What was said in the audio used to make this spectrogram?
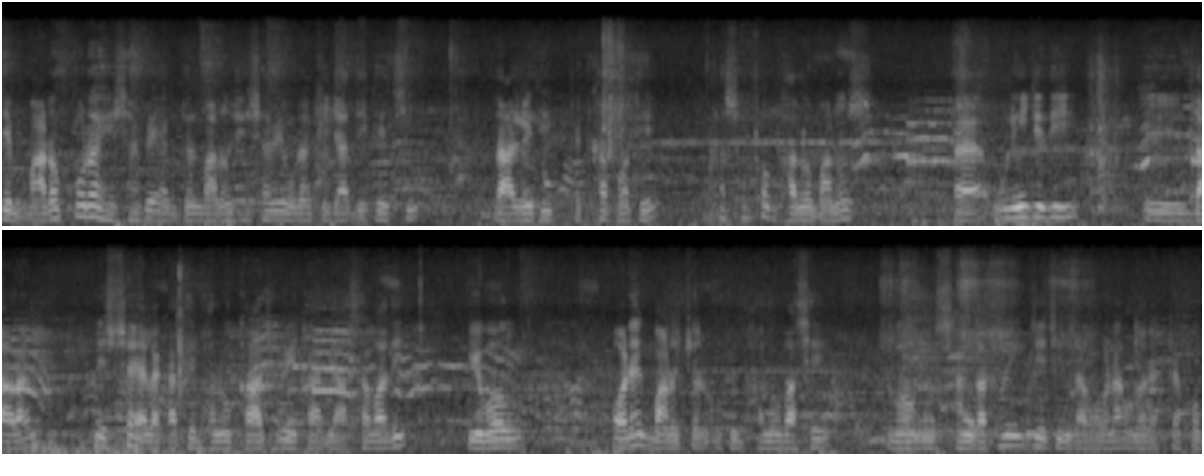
যে মানবপড়া হিসাবে, একজন মানুষ হিসাবে ওনাকে যা দেখেছি রাজনৈতিক প্রেক্ষাপটে অসম্ভব ভালো মানুষ। উনি যদি দাঁড়ান, নিশ্চয় এলাকাতে ভালো কাজ হবে, এটা আমি আশাবাদী। এবং অনেক মানুষজন ওকে ভালোবাসে এবং সাংগঠনিক যে চিন্তাভাবনা, ওনার একটা খুব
